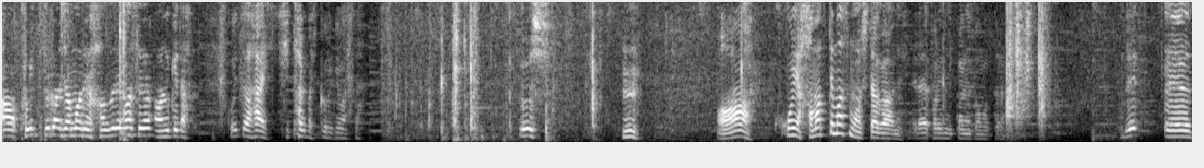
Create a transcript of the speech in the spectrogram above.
ああこいつが邪魔で外れませんあ抜けた。こいつははい引っ張れば引っこ抜けました。よし。うん。ああここにはまってますもん下側に。えらい取りに行かないと思ったら。でえー、っ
